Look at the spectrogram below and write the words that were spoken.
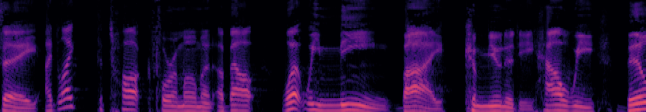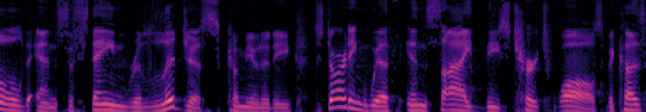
say, I'd like to talk for a moment about what we mean by community, how we build and sustain religious community, starting with inside these church walls. Because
